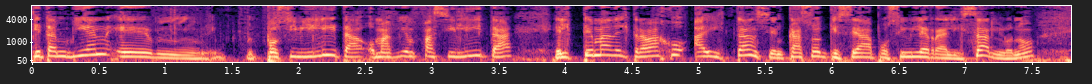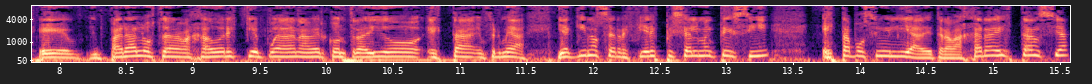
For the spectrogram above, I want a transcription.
que también posibilita, o más bien facilita, el tema del trabajo a distancia, en caso que sea posible realizarlo, ¿no? para los trabajadores que puedan haber contraído esta enfermedad. Y aquí no se refiere especialmente si esta posibilidad de trabajar a distancia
